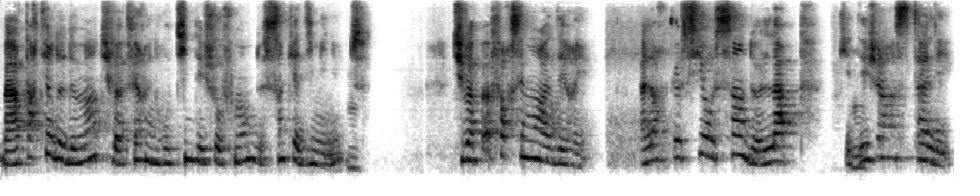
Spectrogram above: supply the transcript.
bah, à partir de demain, tu vas faire une routine d'échauffement de 5 à 10 minutes, mmh. tu vas pas forcément adhérer. Alors que si au sein de l'app qui est mmh. déjà installée,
